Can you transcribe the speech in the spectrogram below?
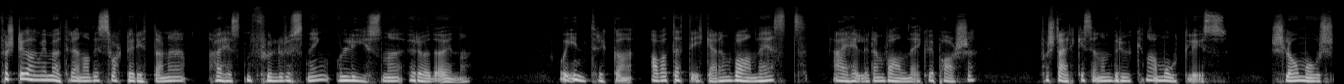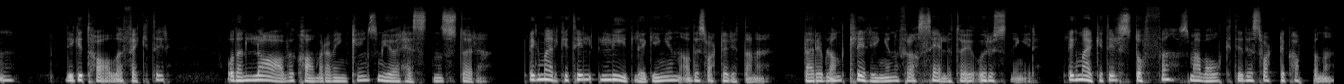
Første gang vi møter en av de svarte rytterne, har hesten full rustning og lysende røde øyne og inntrykket av at dette ikke er en vanlig hest, ei heller en vanlig ekvipasje, forsterkes gjennom bruken av motlys, slow motion, digitale effekter og den lave kameravinkelen som gjør hesten større. Legg merke til lydleggingen av de svarte rytterne, deriblant klirringen fra seletøy og rustninger. Legg merke til stoffet som er valgt i de svarte kappene,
